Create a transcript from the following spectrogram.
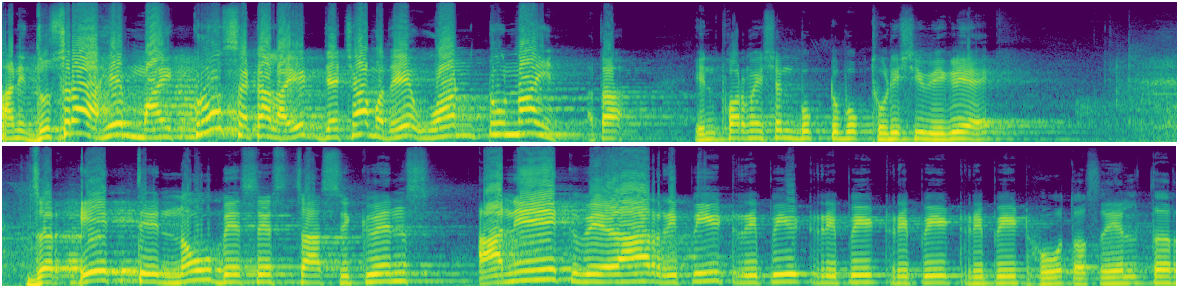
आणि दुसरा आहे मायक्रो सॅटेलाइट ज्याच्यामध्ये वन टू नाईन आता इन्फॉर्मेशन बुक टू बुक थोडीशी वेगळी आहे. जर एक ते नऊ बेसेसचा सिक्वेन्स अनेक वेळा repeat repeat repeat repeat repeat होत असेल तर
